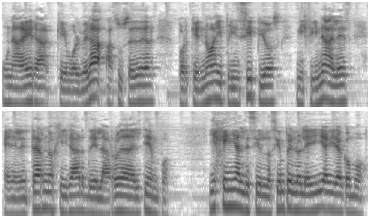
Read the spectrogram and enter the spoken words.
una era que volverá a suceder porque no hay principios ni finales en el eterno girar de la rueda del tiempo. Y es genial decirlo, siempre lo leía y era como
